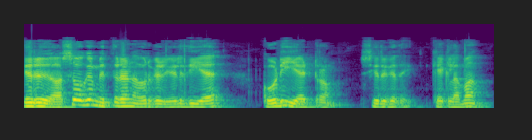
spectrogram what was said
திரு அசோகமித்திரன் அவர்கள் எழுதிய கொடியேற்றம் சிறுகதை. கேட்கலாமா?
